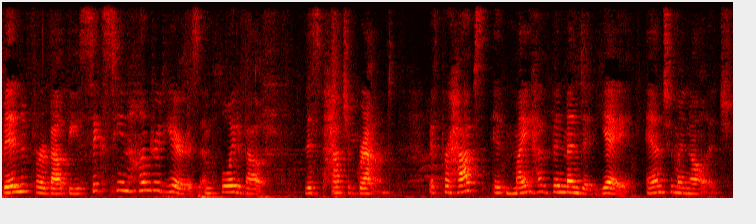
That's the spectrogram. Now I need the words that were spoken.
been for about these sixteen hundred years employed about this patch of ground, if perhaps it might have been mended, yea, and to my knowledge.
